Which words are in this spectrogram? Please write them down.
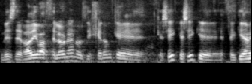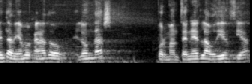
desde Radio Barcelona nos dijeron que, que sí, que sí, que efectivamente habíamos ganado el Ondas por mantener la audiencia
